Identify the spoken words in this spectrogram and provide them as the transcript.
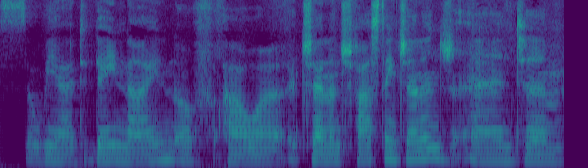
So we are at day nine of our challenge fasting challenge, and um,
